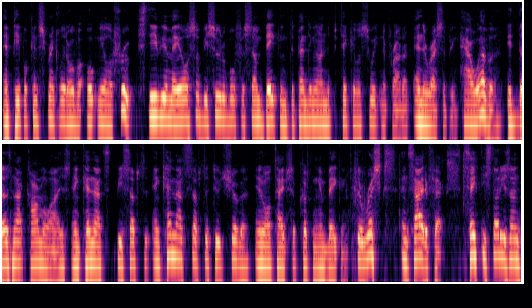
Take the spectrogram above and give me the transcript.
and people can sprinkle it over oatmeal or fruit. Stevia may also be suitable for some baking depending on the particular sweetener product and the recipe. However, it does not caramelize and cannot be substi- and cannot substitute sugar in all types of cooking and baking. The risks and side effects. Safety studies on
